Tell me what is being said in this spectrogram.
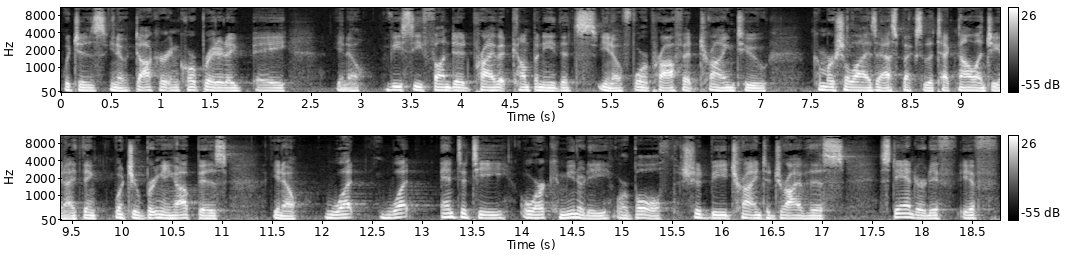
which is, you know, Docker incorporated a, a you know, VC funded private company that's, you know, for profit trying to commercialize aspects of the technology. And I think what you're bringing up is, you know, what, what entity or community or both should be trying to drive this standard if, if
